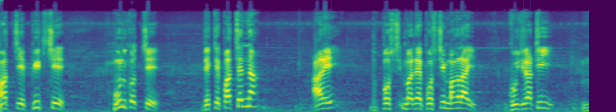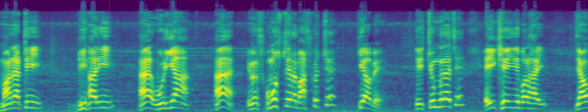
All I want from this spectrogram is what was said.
মারছে, পিটছে হুন করছে, দেখতে পাচ্ছেন না? আর এই পশ্চিম মানে পশ্চিমবাংলায় গুজরাটি, মারাঠি, বিহারি হ্যাঁ উড়িয়া হ্যাঁ এবং সমস্ত এরা বাস করছে, কী হবে? এই চুম্বের আছে? এইখানে যদি বলা হয়, যাও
